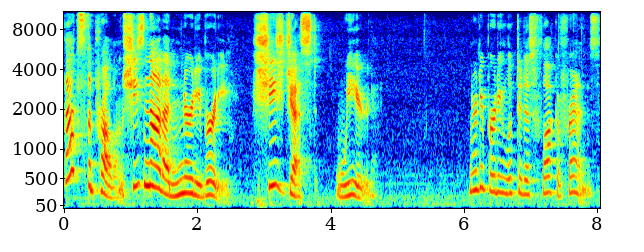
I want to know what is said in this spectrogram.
That's the problem. She's not a nerdy birdie. She's just weird. Nerdy Birdie looked at his flock of friends.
